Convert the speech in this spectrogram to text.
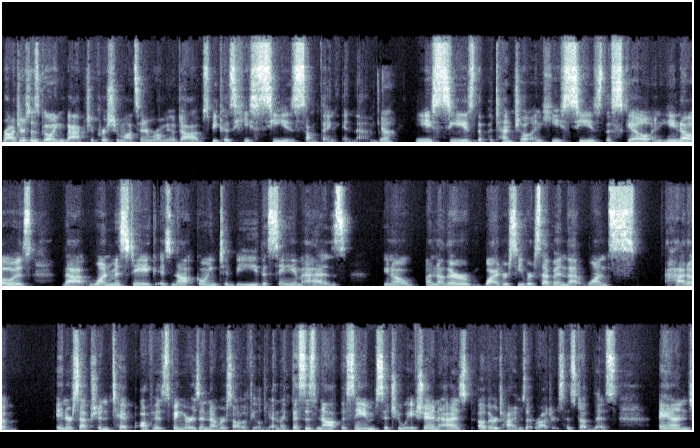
Rodgers is going back to Christian Watson and Romeo Doubs because he sees something in them. Yeah he sees the potential and he sees the skill and he knows that one mistake is not going to be the same as you know another wide receiver seven that once had a interception tip off his fingers and never saw the field again. Like this is not the same situation as other times that Rodgers has done this. And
